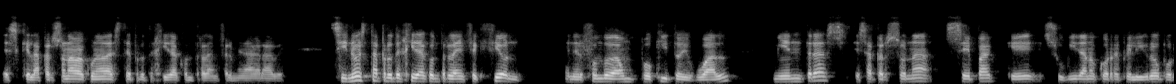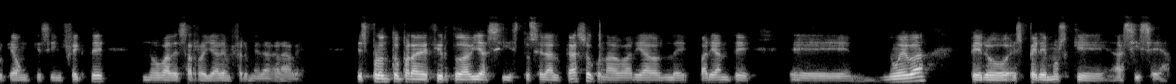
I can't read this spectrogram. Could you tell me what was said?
es que la persona vacunada esté protegida contra la enfermedad grave. Si no está protegida contra la infección, en el fondo da un poquito igual, mientras esa persona sepa que su vida no corre peligro porque aunque se infecte, no va a desarrollar enfermedad grave. Es pronto para decir todavía si esto será el caso con la variante eh, nueva, pero esperemos que así sea.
